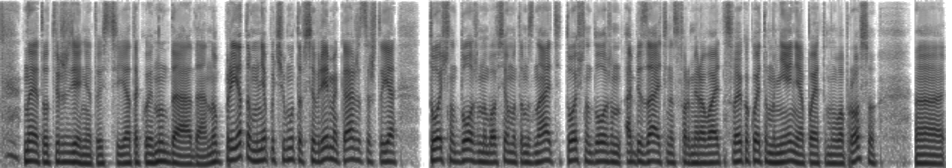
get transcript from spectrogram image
на это утверждение. То есть я такой, ну да, да. Но при этом мне почему-то все время кажется, что я точно должен обо всем этом знать, точно должен обязательно сформировать свое какое-то мнение по этому вопросу, э,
